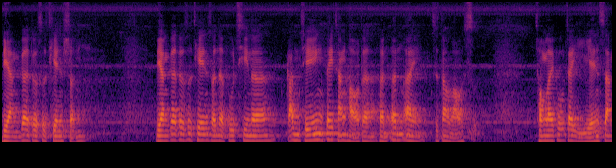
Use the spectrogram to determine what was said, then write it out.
两个都是天神，两个都是天神的夫妻呢，感情非常好的，很恩爱，直到老死，从来不在语言上。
